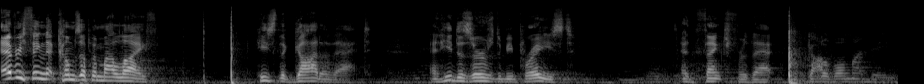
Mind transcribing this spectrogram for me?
everything that comes up in my life. He's the God of that. And He deserves to be praised. And thanked for that, God of all my days.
